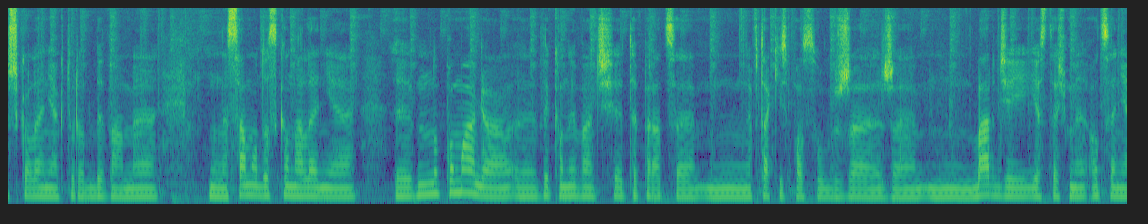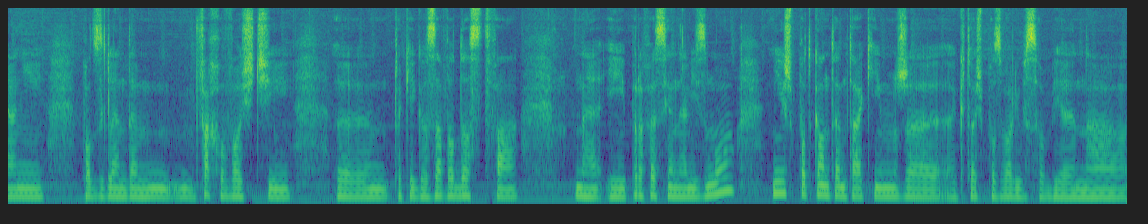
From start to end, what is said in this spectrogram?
szkolenia, które odbywamy, samo doskonalenie no, pomaga wykonywać te prace w taki sposób, że, że bardziej jesteśmy oceniani pod względem fachowości, takiego zawodostwa i profesjonalizmu, niż pod kątem takim, że ktoś pozwolił sobie na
